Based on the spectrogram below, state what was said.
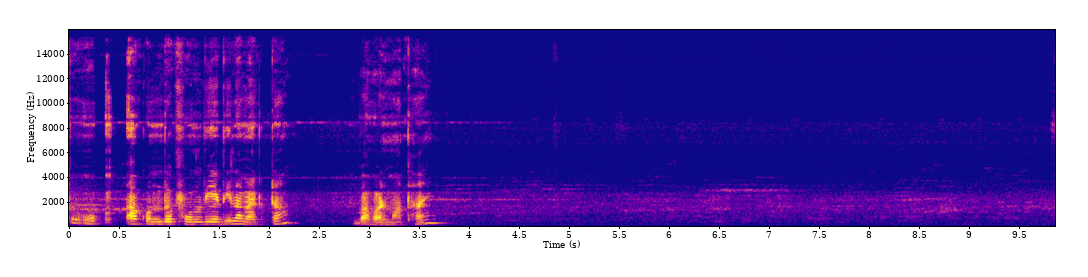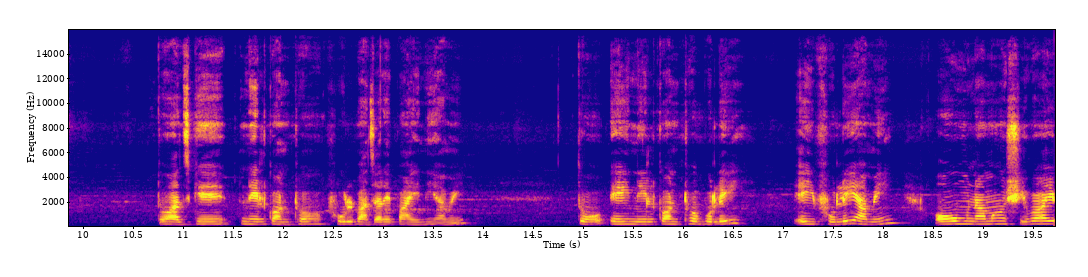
তো আকন্দ ফুল দিয়ে দিলাম একটা বাবার মাথায়। তো আজকে নীলকণ্ঠ ফুল বাজারে পাইনি আমি। তো এই নীলকণ্ঠ বলেই, এই ফুলেই আমি ওম নম শিবায়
